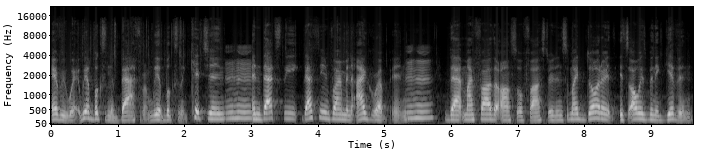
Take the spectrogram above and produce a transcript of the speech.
everywhere. We have books in the bathroom. We have books in the kitchen, Mhm. and that's the that's the environment I grew up in. Mhm. That my father also fostered, and so my daughter, it's always been a given.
